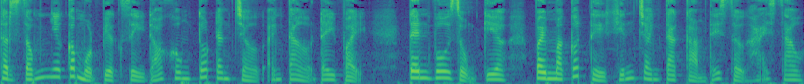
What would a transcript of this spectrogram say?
thật giống như có một việc gì đó không tốt đang chờ anh ta ở đây vậy. Tên vô dụng kia, vậy mà có thể khiến cho anh ta cảm thấy sợ hãi sao?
